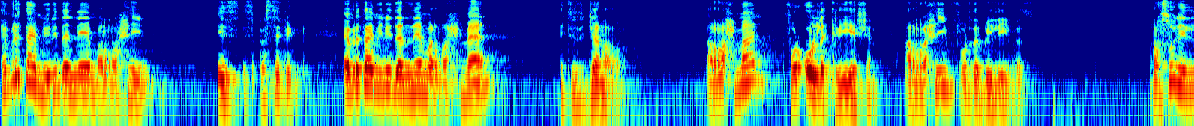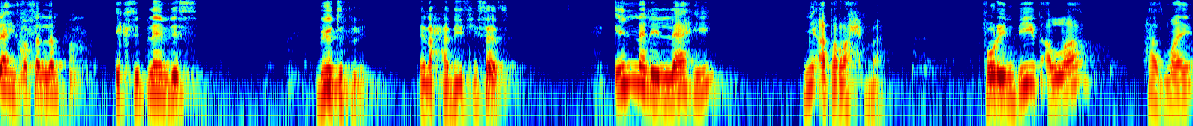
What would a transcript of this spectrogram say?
Every time you read the name Ar-Rahim, is specific. Every time you read the name Ar-Rahman, it is general. Ar-Rahman for all the creation. Ar-Rahim for the believers. Rasulullah explained this beautifully in a hadith. He says, "Inna lillahi mi'at rahma." For indeed Allah has my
